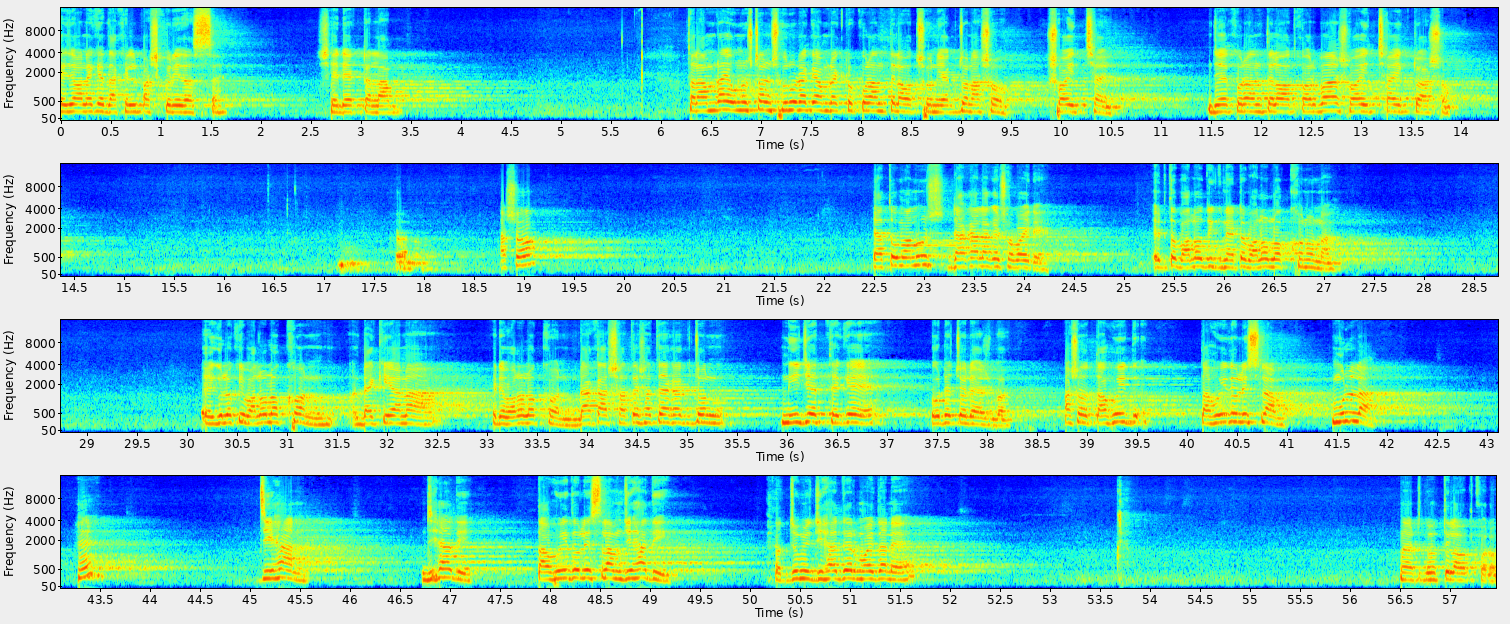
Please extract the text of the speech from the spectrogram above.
এই যে অনেকে দাখিল পাশ করে যাচ্ছে, সেটা একটা লাভ। তাহলে আমরা এই অনুষ্ঠান শুরুর আগে আমরা একটু কোরআন তেলাওয়াত শুনি। একজন আসো স্ব ইচ্ছায় যে কোরআন তেলাওয়াত করবা স্ব ইচ্ছায় একটু আসো। আসো। এত মানুষ ডাকা লাগে সবাই রে। এটা তো ভালো দিক না, এটা ভালো লক্ষণও না। এগুলো কি ভালো লক্ষণ? ডাকি আনা এটা ভালো লক্ষণ। ডাকার সাথে সাথে এক একজন নিজের থেকে উঠে চলে আসবা। আসো, তাহিদ, তাহিদুল ইসলাম, মুল্লা হ্যাঁ? জিহান, জিহাদি, তাহিদুল ইসলাম, জিহাদি। তুমি জিহাদের ময়দানে না, তুমি তিলাওয়াত করো।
